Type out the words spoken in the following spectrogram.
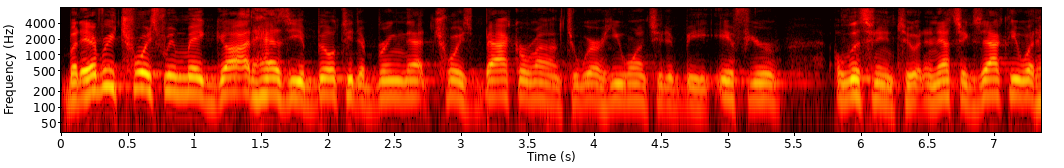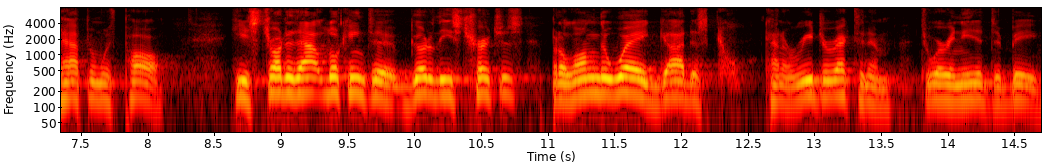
But every choice we make, God has the ability to bring that choice back around to where He wants you to be if you're listening to it. And that's exactly what happened with Paul. He started out looking to go to these churches, but along the way, God just kind of redirected him to where he needed to be.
